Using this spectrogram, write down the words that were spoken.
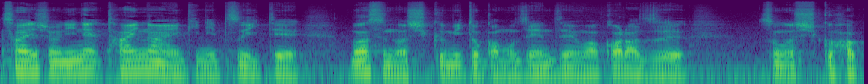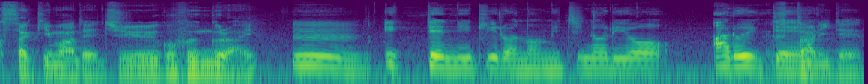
最初にね台南駅に着いてバスの仕組みとかも全然分からずその宿泊先まで15分ぐらいうん。1 2キロの道のりを歩いて。2人で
